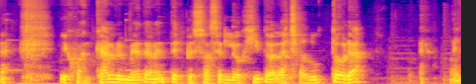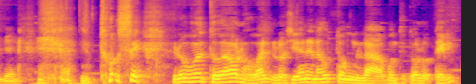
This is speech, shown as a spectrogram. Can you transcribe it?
y Juan Carlos inmediatamente empezó a hacerle ojito a la traductora Entonces, en un momento dado los, los, llevan en auto a un lado, ponte todo el hotel,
